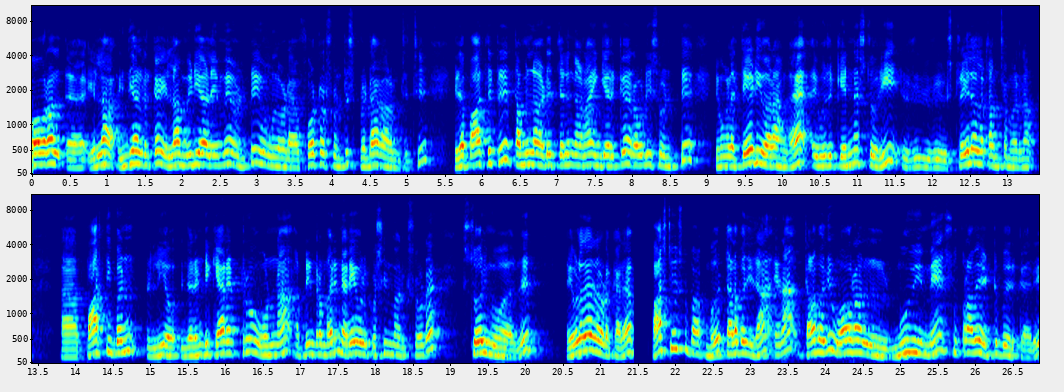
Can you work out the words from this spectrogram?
ஓவரால் எல்லா இந்தியாவில் இருக்க எல்லா மீடியாலேயுமே வந்துட்டு இவங்களோட ஃபோட்டோஸ் வந்துட்டு ஸ்ப்ரெட் ஆக ஆரம்பிச்சிச்சு. இதை பார்த்துட்டு தமிழ்நாடு தெலுங்கானா இங்கே இருக்க ரவுடிஸ் வந்துட்டு இவங்களை தேடி வராங்க. இவருக்கு என்ன ஸ்டோரி ஸ்ட்ரெயிலரில் காமிச்ச மாதிரி தான் பார்த்திபன் லியோ இந்த ரெண்டு கேரக்டரும் ஒன்றா அப்படின்ற மாதிரி நிறைய ஒரு கொஷின் மார்க்ஸோட ஸ்டோரி மூவ் ஆகுது. இவ்வளோதான் இதோட கதை. பாசிட்டிவ்ஸ்னு பார்க்கும்போது தளபதி தான். ஏன்னா தளபதி ஓவரால் மூவியுமே சூப்பராகவே எட்டு போயிருக்காரு.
